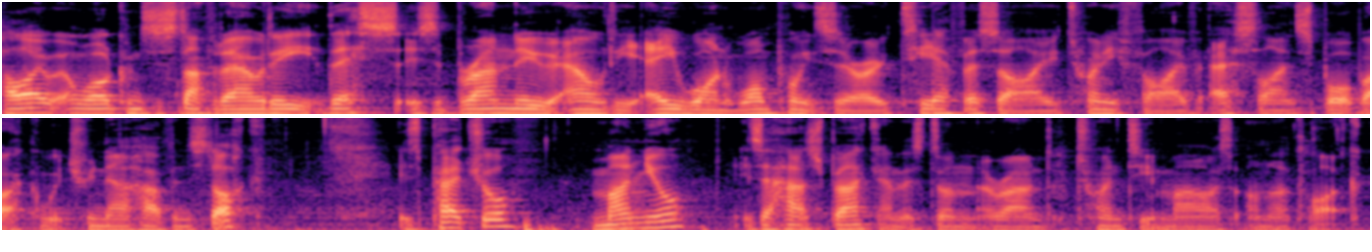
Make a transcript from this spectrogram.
Hello and welcome to Stafford Audi. This is a brand new Audi A1 1.0 TFSI 25 S-Line Sportback which we now have in stock. It's petrol, manual, it's a hatchback and it's done around 20 miles on the clock.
